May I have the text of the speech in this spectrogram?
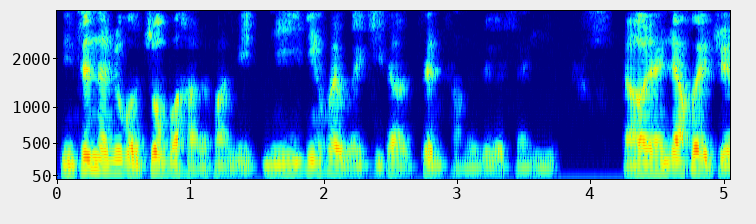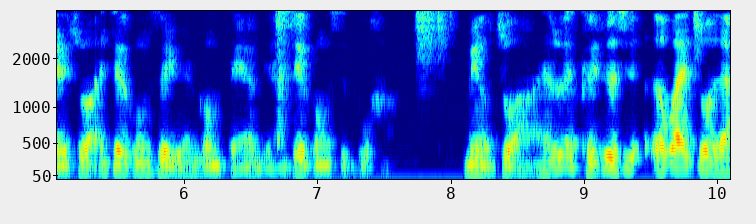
你真的如果做不好的话，你你一定会危及到正常的这个生意，然后人家会觉得说，哎，这个公司的员工怎样怎样，这个公司不好，没有做好。他说，可是是额外做的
